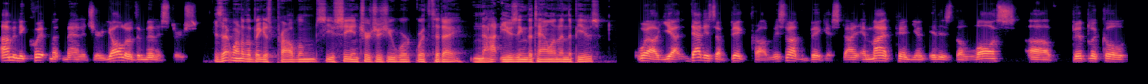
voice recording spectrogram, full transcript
I'm an equipment manager. Y'all are the ministers. Is that one of the biggest problems you see in churches you work with today? Not using the talent in the pews? Well, yeah, that is a big problem. It's not the biggest. I, in my opinion, it is the loss of biblical,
